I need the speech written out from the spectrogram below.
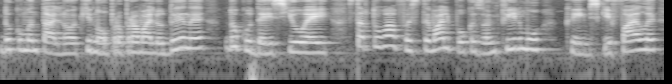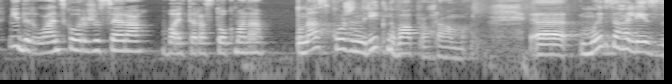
документального кіно про права людини «Докудейс.UA». Стартував фестиваль показом фільму Київські файли нідерландського режисера Вальтера Стокмана. У нас кожен рік нова програма. Е, Ми взагалі з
